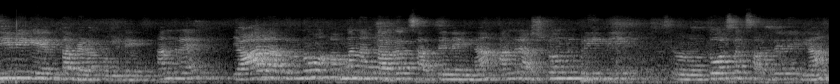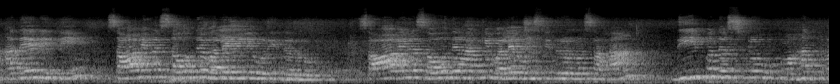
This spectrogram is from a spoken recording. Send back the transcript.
ಜೀವಿಗೆ ಅಂತ ಬೆಳಕೊಂಡಿದೆ ಅಂದ್ರೆ ಯಾರಾದ್ರೂ ಅಮ್ಮನಂಗಾಗಕ್ ಸಾಧ್ಯನೇ ಇಲ್ಲ. ಅಂದ್ರೆ ಅಷ್ಟೊಂದು ಪ್ರೀತಿ ತೋರ್ಸಕ್ ಸಾಧ್ಯನೇ ಇಲ್ಲ. ಅದೇ ರೀತಿ ಸಾವಿರ ಸೌದೆ ಒಲೆಯಲ್ಲಿ ಉರಿದರು. ಸಾವಿರ ಸೌದೆ ಹಾಕಿ ಒಲೆ ಉಳಿಸಿದ್ರು ಸಹ ದೀಪದಷ್ಟು ಮಹತ್ವ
